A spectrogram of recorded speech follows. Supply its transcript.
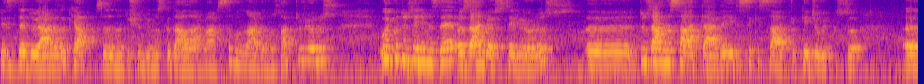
Bizde duyarlılık yaptığını düşündüğümüz gıdalar varsa bunlardan uzak duruyoruz. Uyku düzenimize özen gösteriyoruz. E, düzenli saatlerde 7-8 saatlik gece uykusu e,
